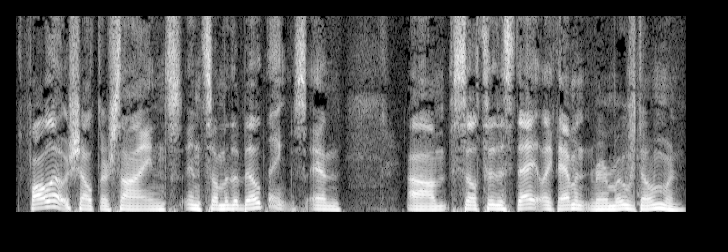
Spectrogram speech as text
fallout shelter signs in some of the buildings, and um, still to this day, like they haven't removed them. And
